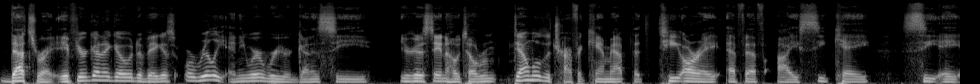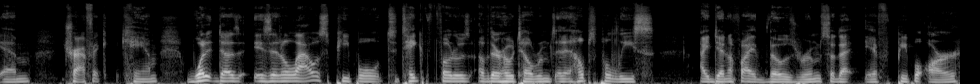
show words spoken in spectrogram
That's right. If you're gonna go to Vegas or really anywhere where you're gonna see, you're gonna stay in a hotel room, download the TraffickCam app. That's T R A F F I C K C A M, Traffic Cam. What it does is it allows people to take photos of their hotel rooms and it helps police identify those rooms so that if people are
